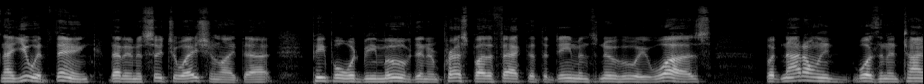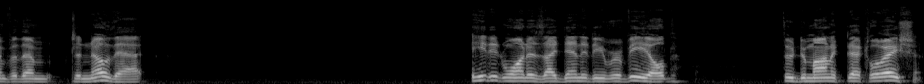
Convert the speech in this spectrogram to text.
Now, you would think that in a situation like that, people would be moved and impressed by the fact that the demons knew who he was, but not only wasn't it time for them to know that, he didn't want his identity revealed through demonic declaration.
